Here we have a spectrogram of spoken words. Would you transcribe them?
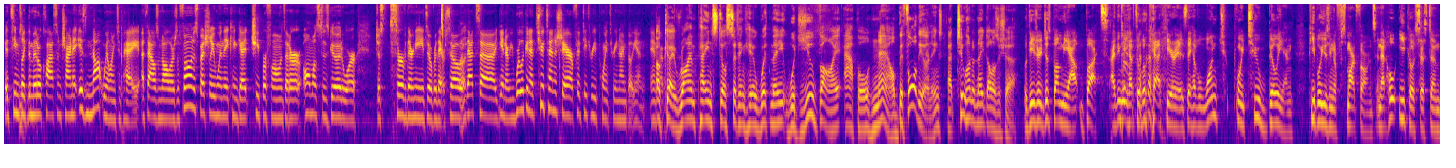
it seems like the middle class in China is not willing to pay $1,000 a phone, especially when they can get cheaper phones that are almost as good or just serve their needs over there. So Right. that's uh, you know we're looking at 210 a share, 53.39 billion in revenue. Okay, Ryan Payne still sitting here with me. Would you buy Apple now, before the earnings, at $208 a share? Well, Deirdre just bummed me out, but I think what you have to look at here is they have 1.2 billion people using their smartphones, and that whole ecosystem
